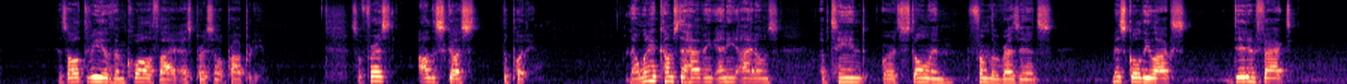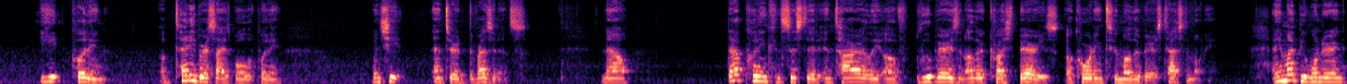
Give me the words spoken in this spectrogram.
as all three of them qualify as personal property. So, first, I'll discuss the pudding. Now, when it comes to having any items obtained or stolen from the residence, Miss Goldilocks did in fact eat pudding, a teddy bear sized bowl of pudding, when she entered the residence. Now, that pudding consisted entirely of blueberries and other crushed berries, according to Mother Bear's testimony. And you might be wondering,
